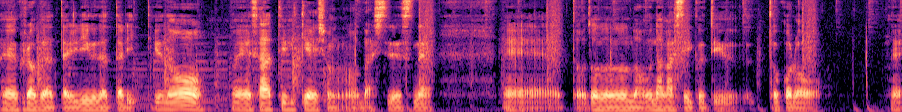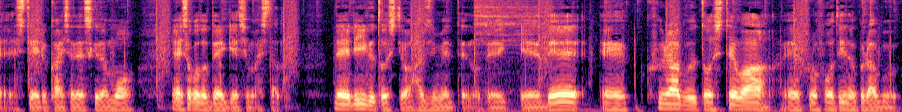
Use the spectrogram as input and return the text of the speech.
えー、クラブだったりリーグだったりっていうのを、えー、サーティフィケーションを出してですね。えー、っとどんどんどんどん促していくというところを、えー、している会社ですけども、えー、そこと提携しましたと。でリーグとしては初めての提携で、えー、クラブとしては、えー、プロ14のクラブ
